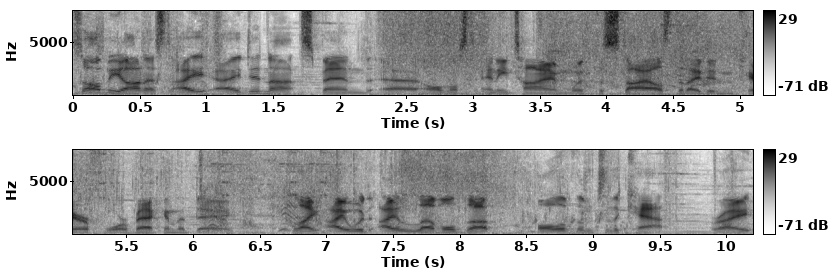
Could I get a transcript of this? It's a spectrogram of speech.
so I'll be honest, I, I did not spend uh, almost any time with the styles that I didn't care for back in the day. Like I would, I leveled up all of them to the cap, right?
